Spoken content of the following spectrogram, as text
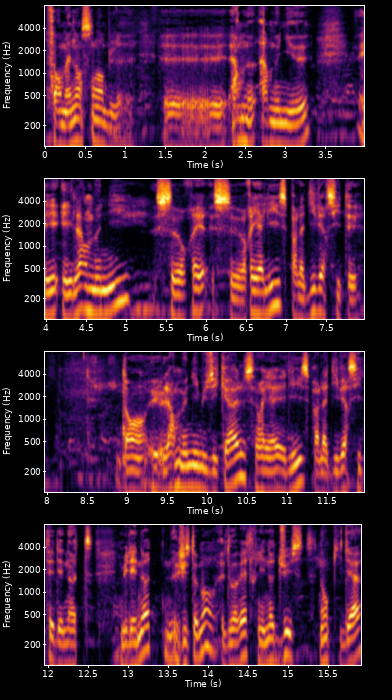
forment un ensemble euh, harmonieux et, l'harmonie se, se réalise par la diversité dans l'harmonie musicale se réalise par la diversité des notes. Mais les notes, justement, elles doivent être les notes justes. Donc il y a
